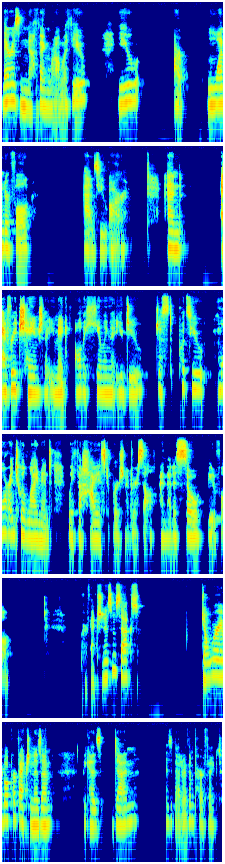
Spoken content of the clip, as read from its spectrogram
There is nothing wrong with you. You are wonderful as you are. And every change that you make, all the healing that you do, just puts you more into alignment with the highest version of yourself. And that is so beautiful. Perfectionism sucks. Don't worry about perfectionism because done is better than perfect.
